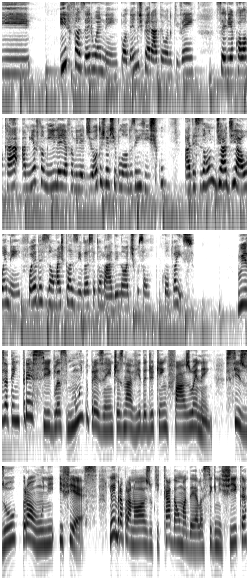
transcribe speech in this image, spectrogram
e ir fazer o Enem, podendo esperar até o ano que vem, seria colocar a minha família e a família de outros vestibulandos em risco. A decisão de adiar o Enem foi a decisão mais plausível a ser tomada e não a discussão quanto a isso. Luísa tem três siglas muito presentes na vida de quem faz o Enem: SISU, ProUni e FIES. Lembra para nós o que cada uma delas significa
